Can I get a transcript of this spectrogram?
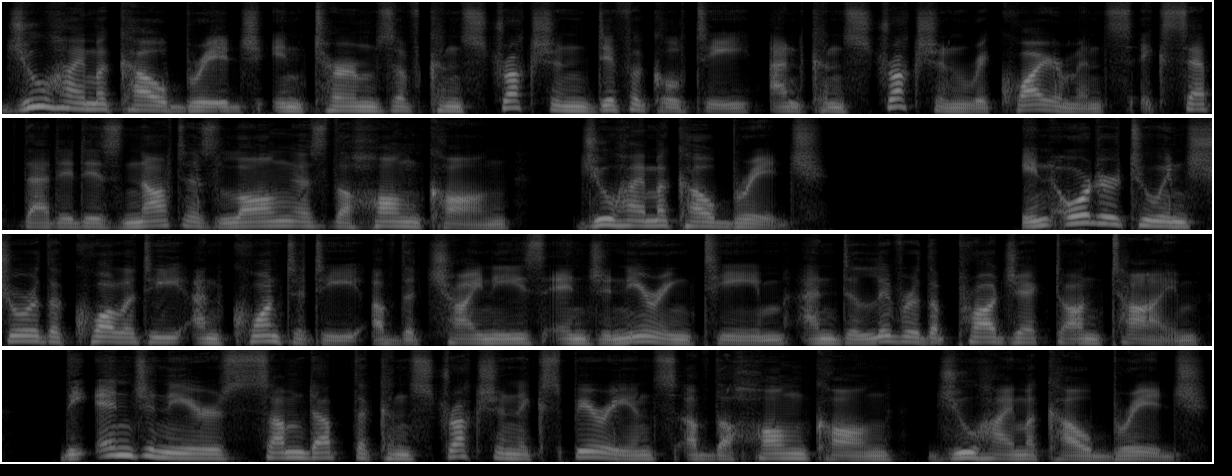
Zhuhai-Macao Bridge in terms of construction difficulty and construction requirements except that it is not as long as the Hong Kong, Zhuhai-Macau Bridge. In order to ensure the quality and quantity of the Chinese engineering team and deliver the project on time, the engineers summed up the construction experience of the Hong Kong, Zhuhai Macau Bridge,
